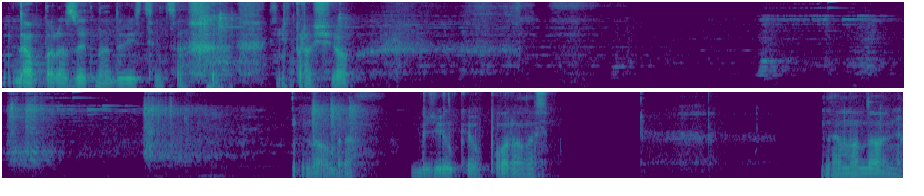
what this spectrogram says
Да, паразит на 200 це про що. Добре, бджілки впорались. Йдемо далі.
